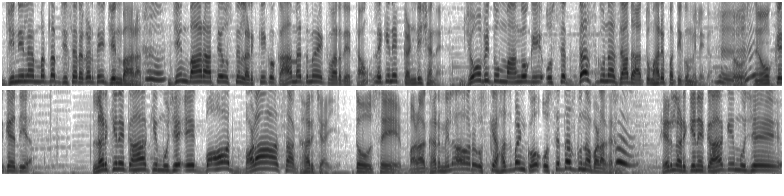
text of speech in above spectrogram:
जीनी लैंप मतलब जिसे रगड़ते ही जिन बाहर आता है। जिन बाहर आते उसने लड़की को कहा मैं तुम्हें एक वर देता हूँ लेकिन एक कंडीशन है। जो भी तुम मांगोगी उससे दस गुना ज़्यादा तुम्हारे पति को मिलेगा। तो उसने ओके कह दिया। लड़की ने कहा कि मुझे एक बहुत बड़ा सा घर चाहिए। तो उसे बड़ा घर मिला और उसके हस्बैंड को उससे दस गुना बड़ा घर मिला। फिर लड़की ने कहा कि मुझे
